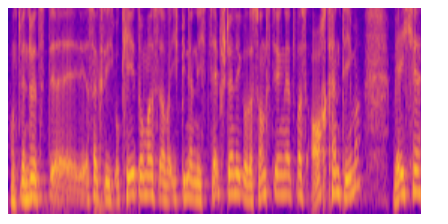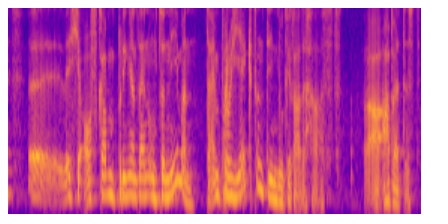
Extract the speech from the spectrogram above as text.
Und wenn du jetzt äh, sagst, okay Thomas, aber ich bin ja nicht selbstständig oder sonst irgendetwas, auch kein Thema. Welche, äh, welche Aufgaben bringen dein Unternehmen, dein Projekt, an dem du gerade hast? Arbeitest.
